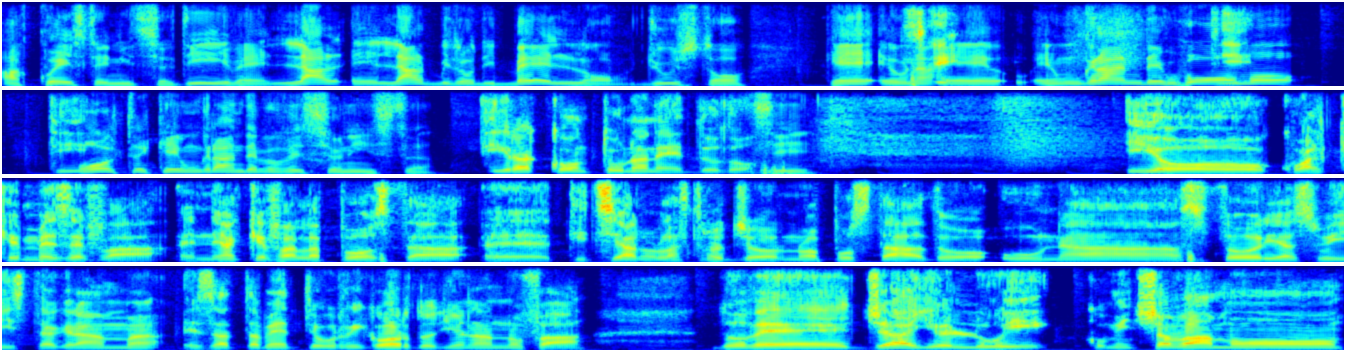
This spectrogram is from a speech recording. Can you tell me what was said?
a queste iniziative, L'al- l'arbitro di Bello, giusto? Che è, una, sì. è, è un grande uomo, ti, ti, oltre che un grande professionista. Ti racconto un aneddoto. Sì. Io qualche mese fa, e neanche farla apposta, eh, Tiziano l'altro giorno ha postato una storia su Instagram, esattamente un ricordo di un anno fa, dove già io e lui cominciavamo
